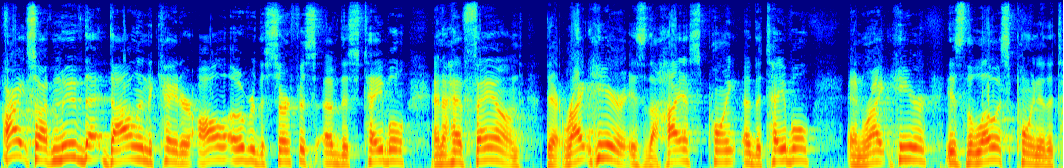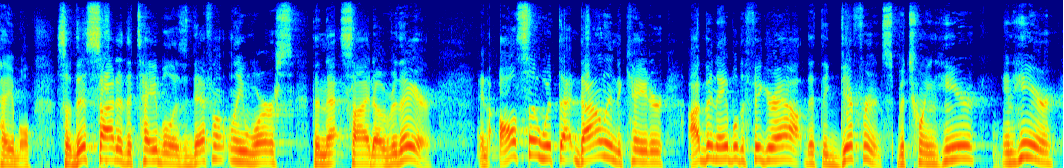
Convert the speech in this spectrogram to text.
All right, so I've moved that dial indicator all over the surface of this table and I have found that right here is the highest point of the table and right here is the lowest point of the table. So this side of the table is definitely worse than that side over there. And also with that dial indicator, I've been able to figure out that the difference between here and here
